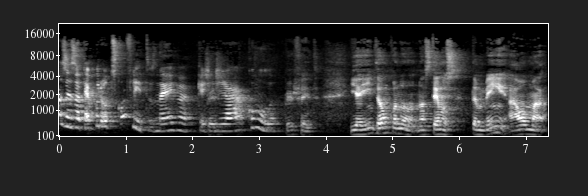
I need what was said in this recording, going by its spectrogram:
às vezes até por outros conflitos, né, Ivan? Que a gente Perfeito. já acumula. Perfeito. E aí, então, quando nós temos também há uma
